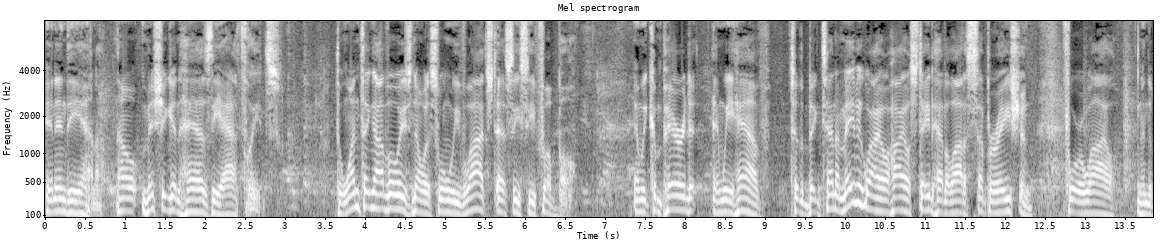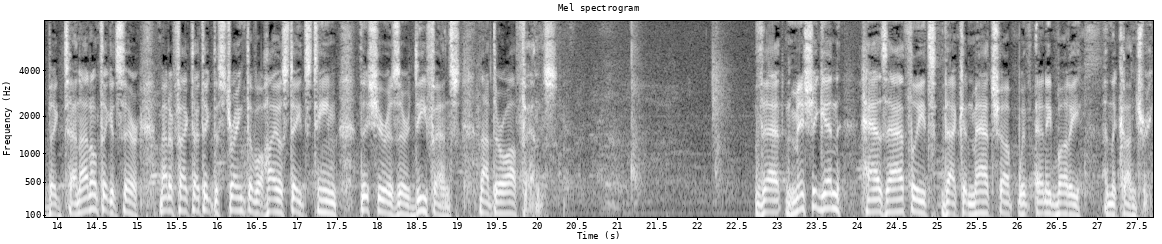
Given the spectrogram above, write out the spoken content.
and Indiana. Now, Michigan has the athletes. The one thing I've always noticed when we've watched SEC football, and we compared it, and we have to the Big Ten, and maybe why Ohio State had a lot of separation for a while in the Big Ten. I don't think it's there. Matter of fact, I think the strength of Ohio State's team this year is their defense, not their offense. That Michigan has athletes that can match up with anybody in the country.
